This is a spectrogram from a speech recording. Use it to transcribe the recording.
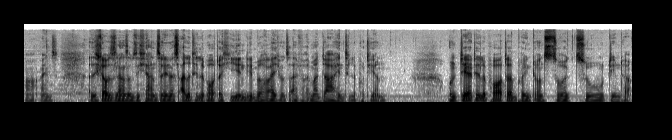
FA1. Also ich glaube, es ist langsam sicher anzunehmen, dass alle Teleporter hier in dem Bereich uns einfach immer dahin teleportieren. Und der Teleporter bringt uns zurück zu dem da.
